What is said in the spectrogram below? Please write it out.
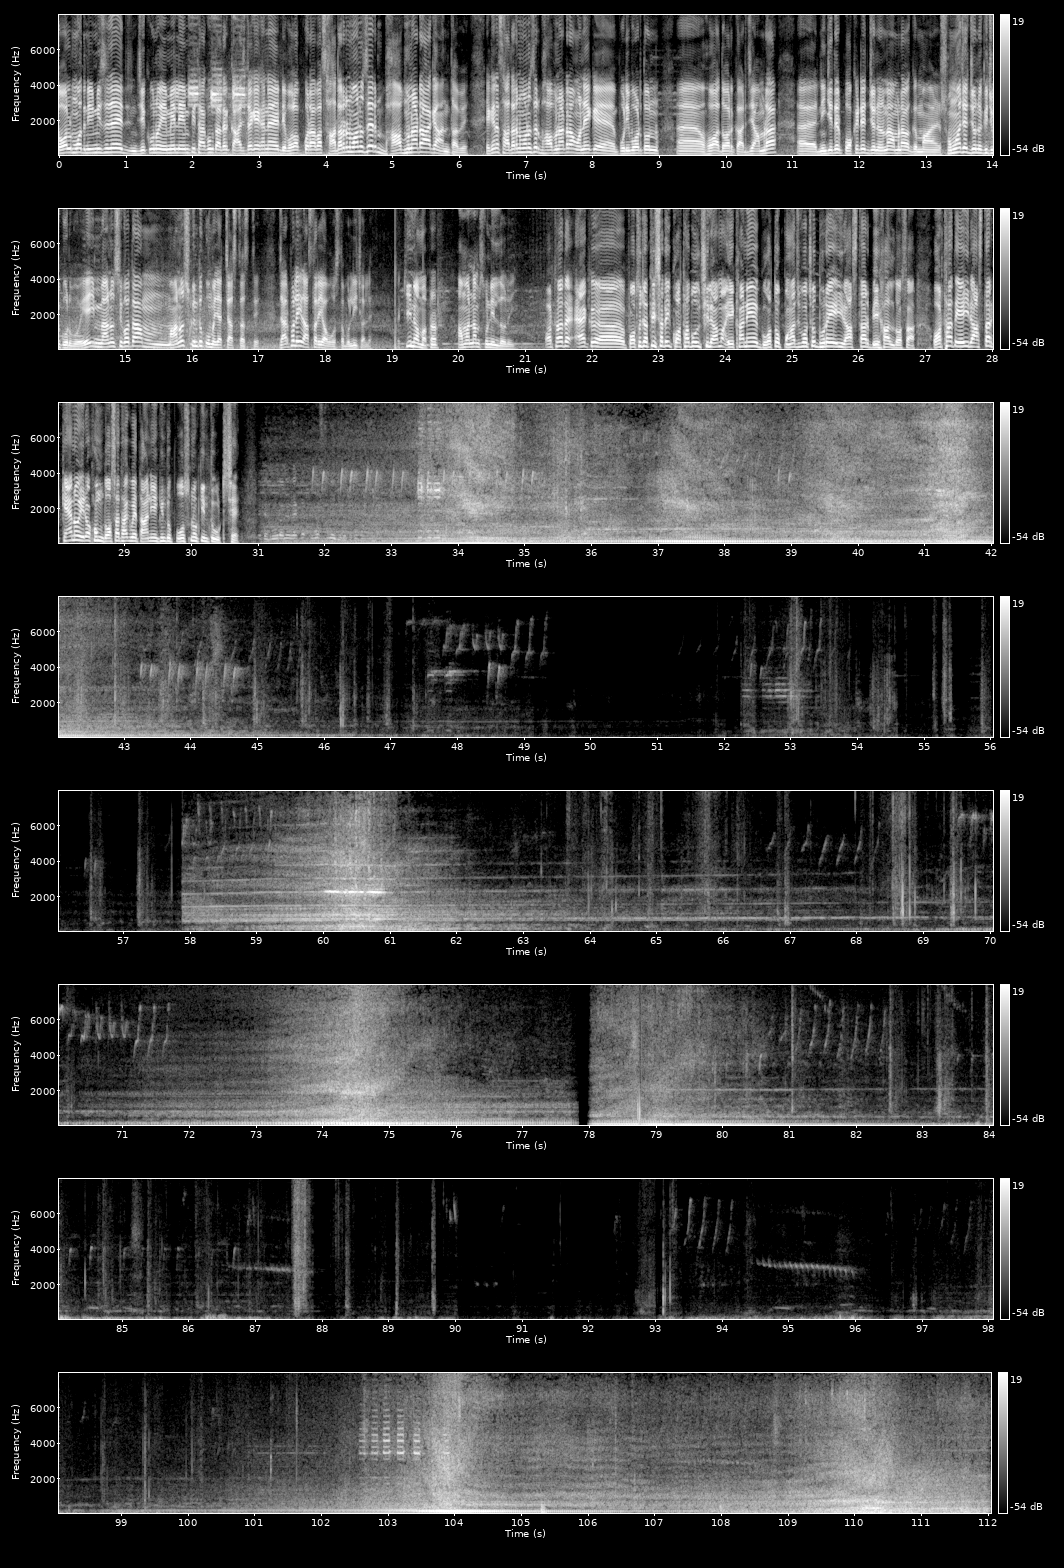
দল মত নির্বিশেষে যে কোনো এমএলএ এমপি থাকুক তাদের কাজটাকে এখানে ডেভেলপ করা বা সাধারণ মানুষের ভাবনাটা আগে আনতে হবে। এখানে সাধারণ মানুষের ভাবনাটা অনেক পরিবর্তন হওয়া দরকার। যে আমরা নিজেদের পকেটের জন্য না আমরা সমাজের জন্য কিছু করব। এই মানসিকতা মানুষ কিন্তু কমে যাচ্ছে আস্তে আস্তে। যার ফলে এই রাস্তার এই অবস্থা বললেই চলে। কি নাম আপনার? আমার নাম সুনীল দলুই। অর্থাৎ এক পথযাত্রীর সাথেই কথা বলছিলাম, এখানে গত পাঁচ বছর ধরে এই রাস্তার বেহাল দশা। অর্থাৎ এই রাস্তার কেন এরকম দশা থাকবে তা নিয়ে কিন্তু প্রশ্ন কিন্তু উঠছে।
